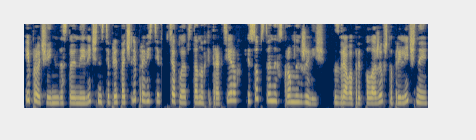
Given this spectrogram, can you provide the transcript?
и прочие недостойные личности предпочли провести в теплой обстановке трактиров и собственных скромных жилищ, здраво предположив, что приличные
